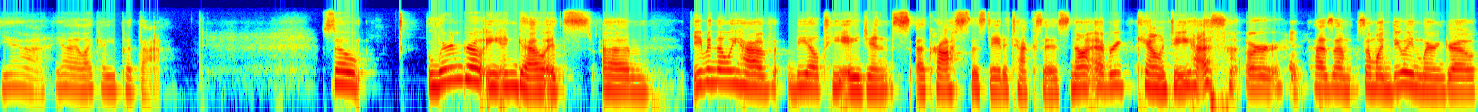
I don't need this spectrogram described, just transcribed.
Yeah, yeah, I like how you put that. So Learn, Grow, Eat, and Go, it's um, even though we have BLT agents across the state of Texas, not every county has or has um, someone doing Learn, Grow,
